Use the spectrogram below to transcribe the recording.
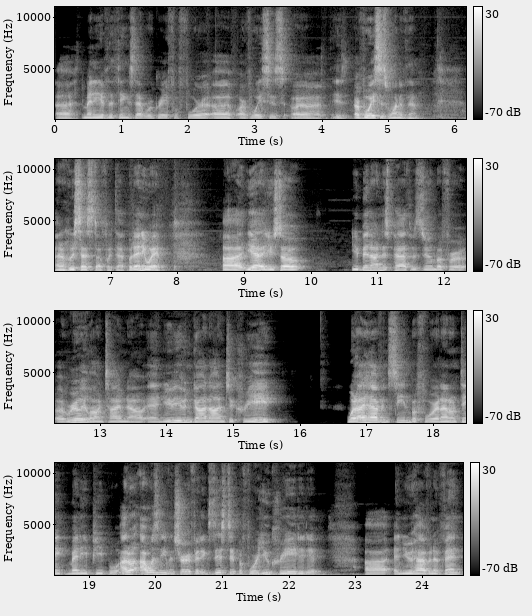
Uh, many of the things that we're grateful for, uh, our voices, uh, is our voice is one of them. I don't know who says stuff like that, but anyway, uh, yeah. You so you've been on this path with Zumba for a really long time now, and you've even gone on to create what I haven't seen before, and I don't think many people. I don't. I wasn't even sure if it existed before you created it, uh, and you have an event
